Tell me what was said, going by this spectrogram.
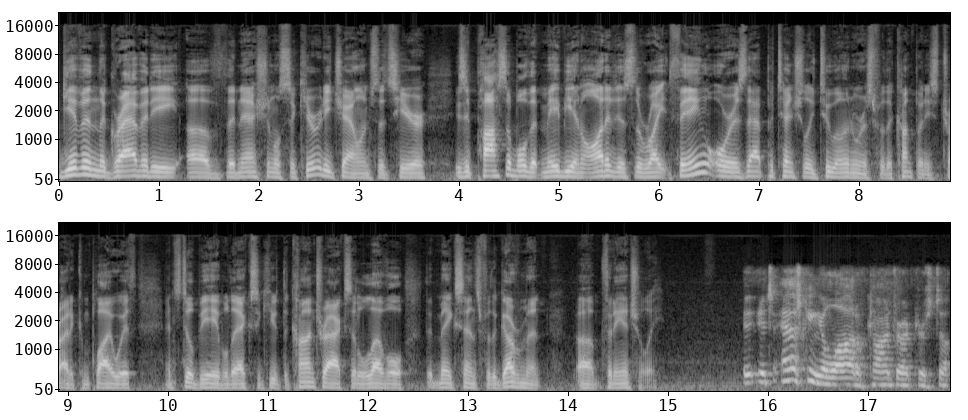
Given the gravity of the national security challenge that's here, is it possible that maybe an audit is the right thing, or is that potentially too onerous for the companies to try to comply with and still be able to execute the contracts at a level that makes sense for the government uh, financially? It's asking a lot of contractors to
